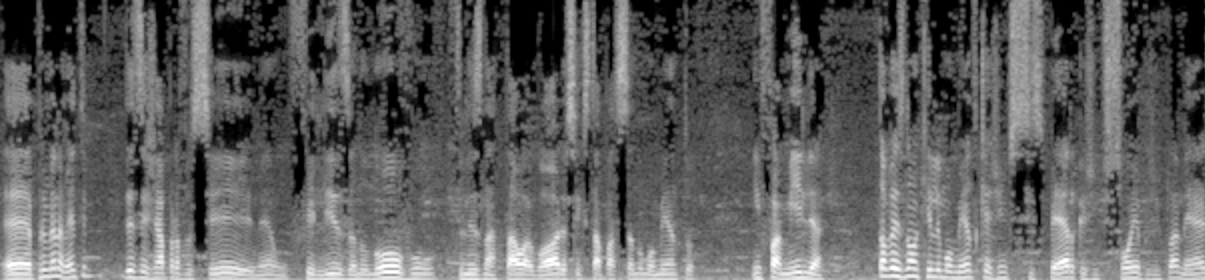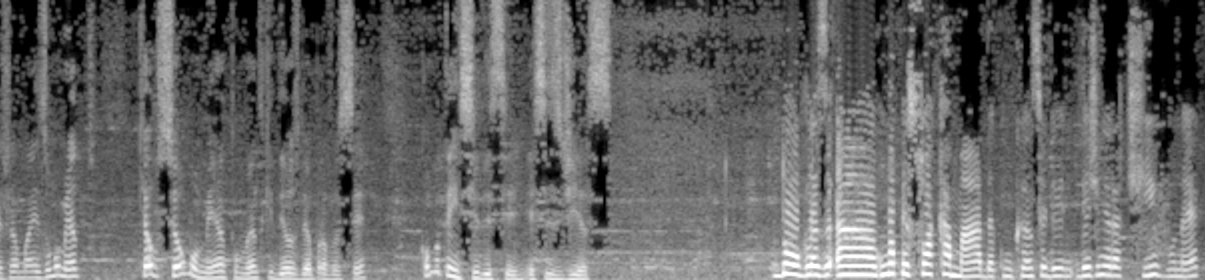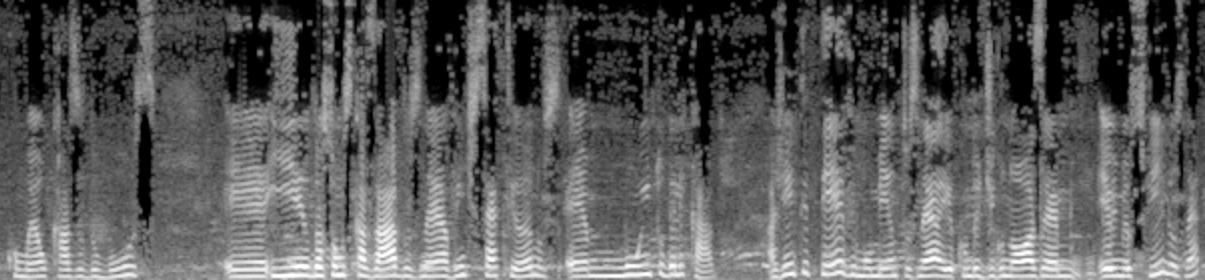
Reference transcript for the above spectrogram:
É, primeiramente, desejar para você né, um feliz ano novo, feliz Natal agora. Eu sei que está passando um momento em família, talvez não aquele momento que a gente se espera, que a gente sonha, que a gente planeja, mas um momento que é o seu momento, o momento que Deus deu para você. Como tem sido esse, esses dias? Douglas, uma pessoa acamada com câncer degenerativo, né, como é o caso do Bus, é, e nós somos casados né, há 27 anos, é muito delicado. A gente teve momentos, né, quando eu digo nós, é eu e meus filhos, né,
